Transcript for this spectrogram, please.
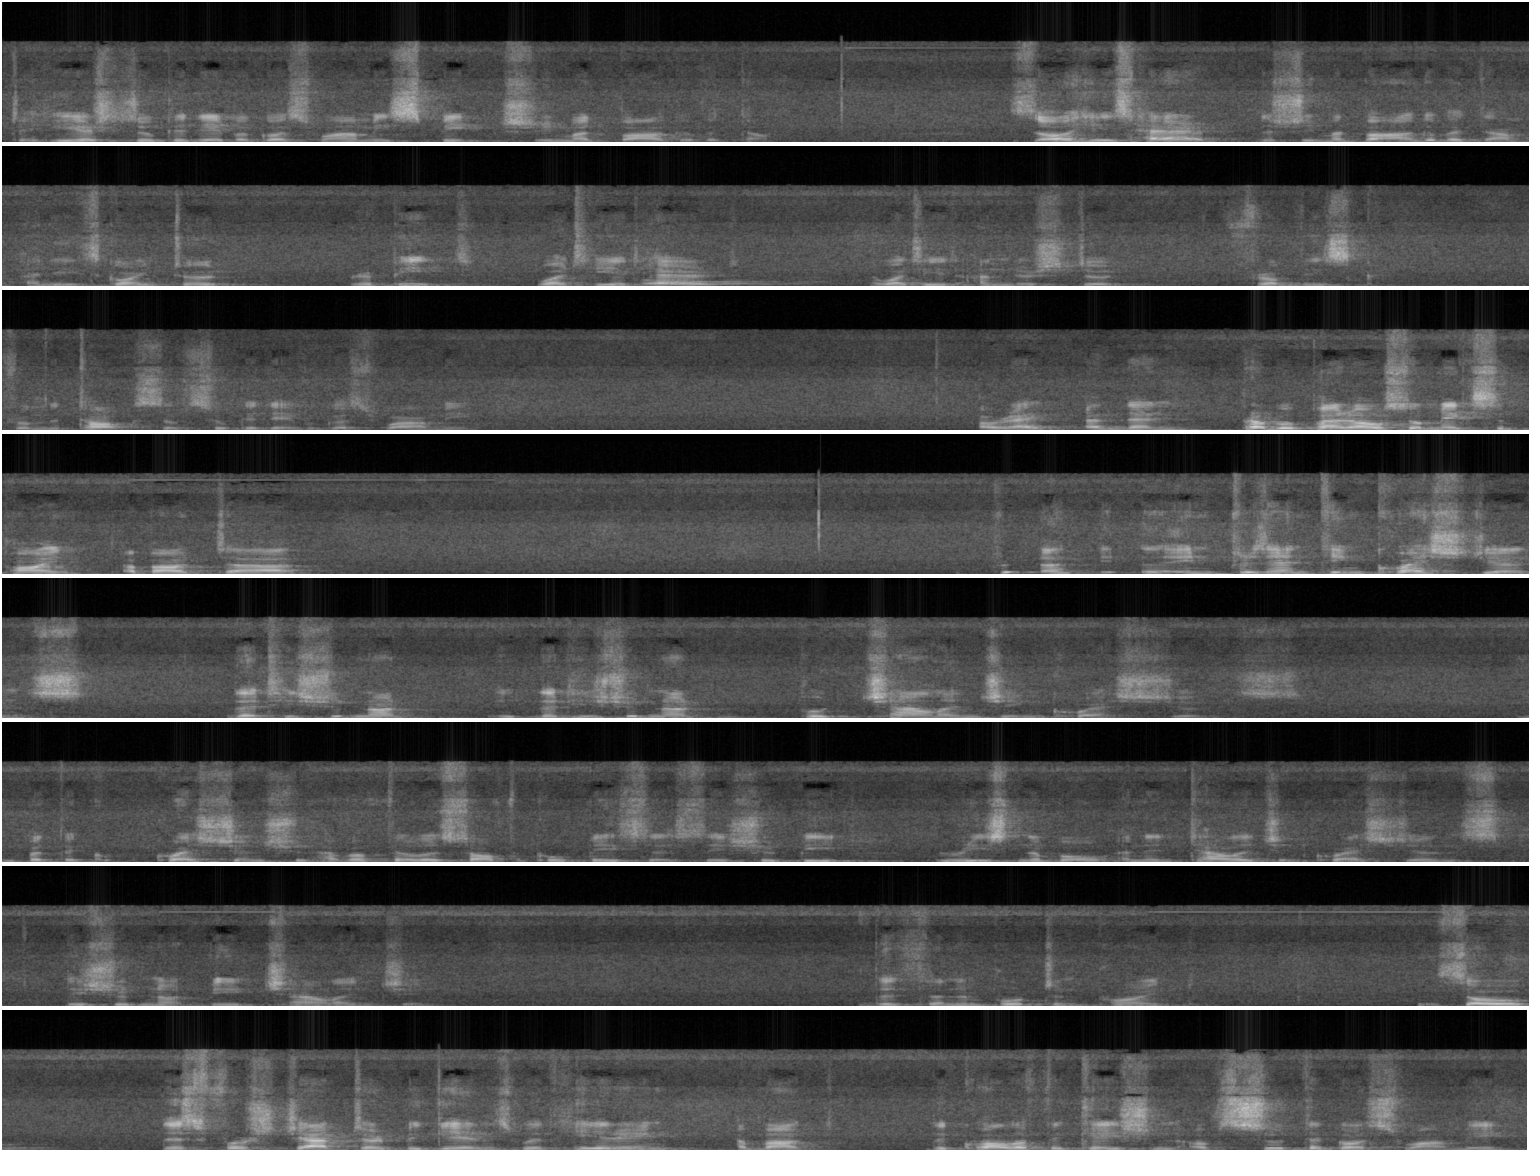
to hear Sukadeva Goswami speak Srimad Bhagavatam. So he's heard the Srimad Bhagavatam and he's going to repeat what he had heard, what he had understood from these, from the talks of Sukadeva Goswami. All right, and then Prabhupada also makes a point about uh, uh, in presenting questions that he should not that he should not put challenging questions. But the questions should have a philosophical basis. They should be reasonable and intelligent questions. They should not be challenging. That's an important point. So this first chapter begins with hearing about the qualification of Suta Goswami,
